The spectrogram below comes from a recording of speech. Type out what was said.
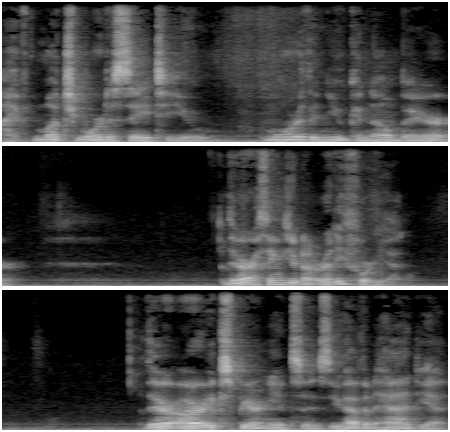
I have much more to say to you, more than you can now bear. There are things you're not ready for yet. There are experiences you haven't had yet.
